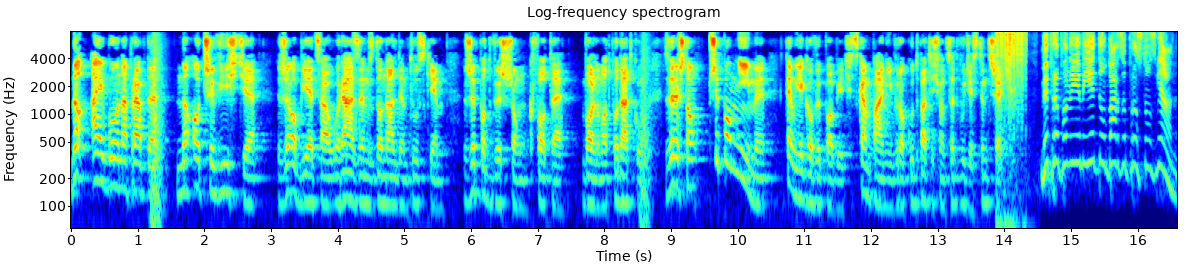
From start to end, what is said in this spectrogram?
No, a jak było naprawdę? No oczywiście, że obiecał razem z Donaldem Tuskiem, że podwyższą kwotę wolną od podatku. Zresztą przypomnijmy tę jego wypowiedź z kampanii w roku 2023. My proponujemy jedną bardzo prostą zmianę,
